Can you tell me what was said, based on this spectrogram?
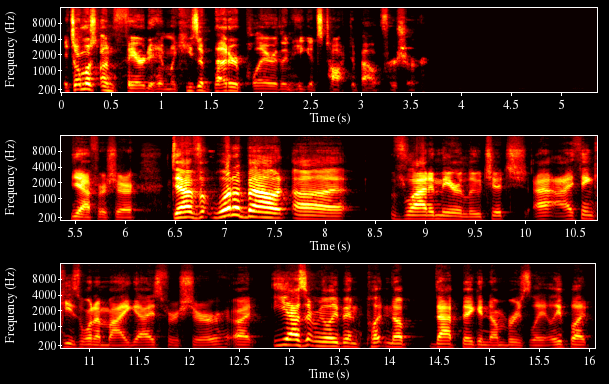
It's almost unfair to him. Like he's a better player than he gets talked about for sure. Yeah, for sure. Dev, what about uh, Vladimir Lucic? I, I think he's one of my guys for sure. Uh, he hasn't really been putting up that big of numbers lately, but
